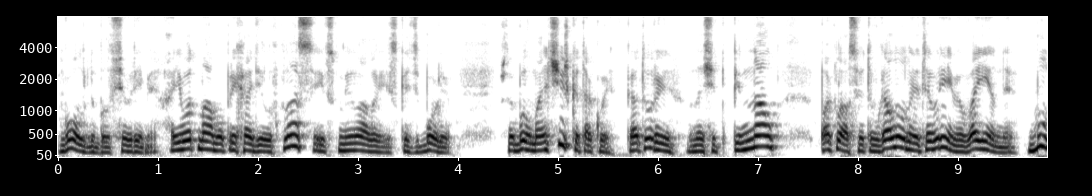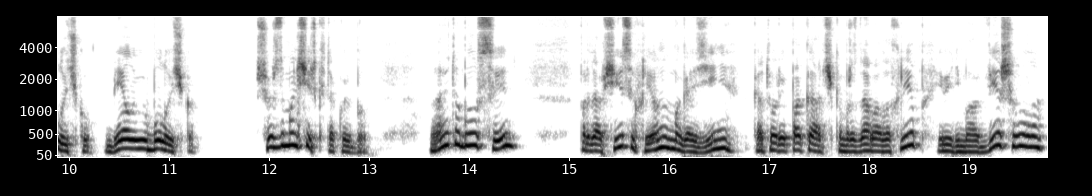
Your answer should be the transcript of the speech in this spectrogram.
голодно было все время. А и вот мама приходила в класс и вспоминала, так сказать, с болью, что был мальчишка такой, который, значит, пинал по классу. Это в голодное это время, военное. Булочку, белую булочку. Что же за мальчишка такой был? А это был сын продавщица в хлебном магазине, которая по карточкам раздавала хлеб и, видимо, обвешивала,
